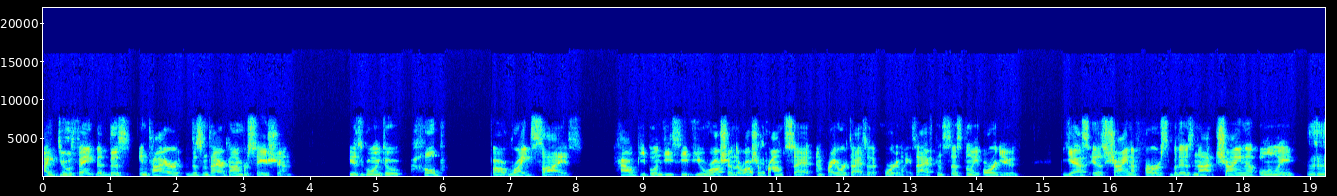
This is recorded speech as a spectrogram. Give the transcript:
I do think that this entire this entire conversation is going to help uh, right size how people in DC view Russia and the Russia okay. problem set and prioritize it accordingly. As I have consistently argued, yes, it is China first, but it is not China only. Mm-hmm.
